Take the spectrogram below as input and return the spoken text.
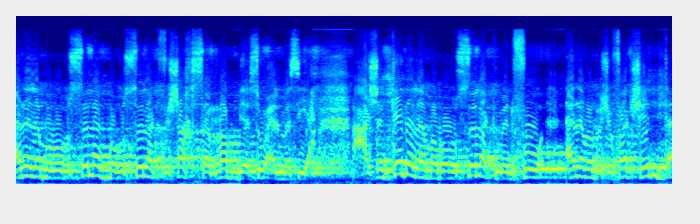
أنا لما ببص لك ببص لك في شخص الرب يسوع المسيح. عشان كده لما ببص لك من فوق أنا ما بشوفكش أنت.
